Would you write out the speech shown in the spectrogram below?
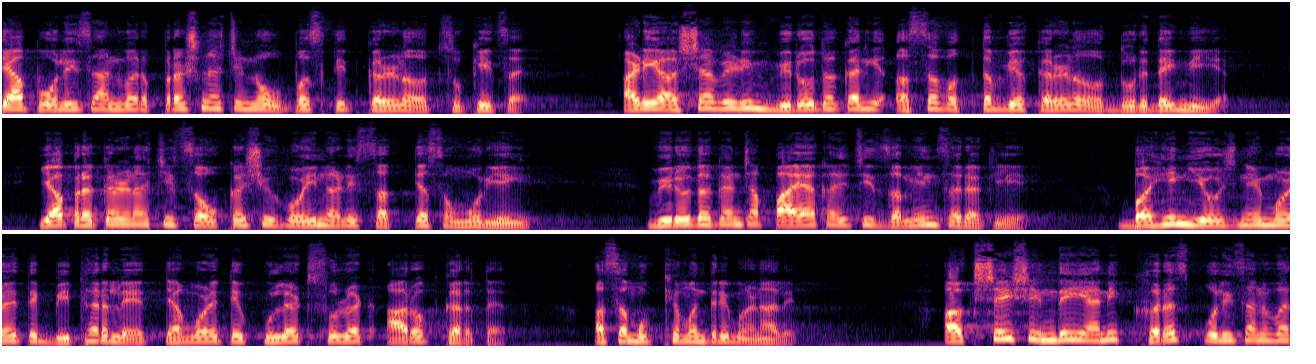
त्या पोलिसांवर प्रश्नचिन्ह उपस्थित करणं चुकीचं आहे. आणि अशा वेळी विरोधकांनी असं वक्तव्य करणं दुर्दैवीय या प्रकरणाची चौकशी होईल आणि सत्य समोर येईल. विरोधकांच्या पायाखालची जमीन सरकली आहे. बहीण योजनेमुळे ते बिथरले त्यामुळे ते उलटसुलट आरोप करतायत असं मुख्यमंत्री म्हणाले. अक्षय शिंदे यांनी खरंच पोलिसांवर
